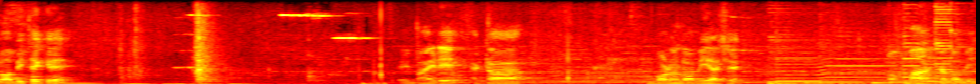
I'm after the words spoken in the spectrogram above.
লবি থেকে। এই বাইরে একটা বড় লবি আছে। লম্বা একটা লবি।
